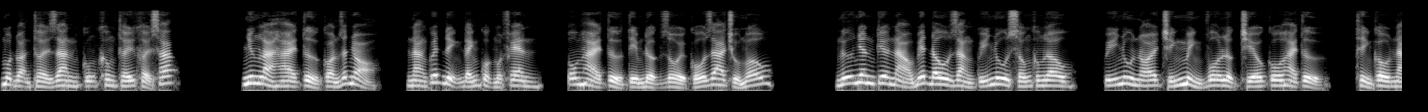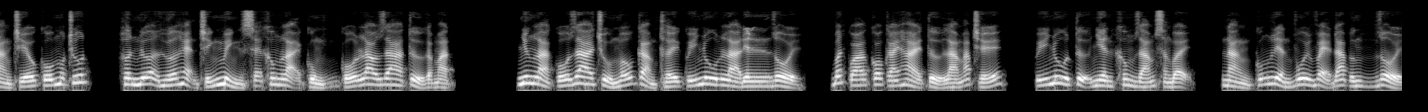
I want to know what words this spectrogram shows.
một đoạn thời gian cũng không thấy khởi sắc. Nhưng là hài tử còn rất nhỏ, nàng quyết định đánh cuộc một phen, ôm hài tử tìm được rồi cố ra chủ mẫu. Nữ nhân kia nào biết đâu rằng Quý Nhu sống không lâu, Quý Nhu nói chính mình vô lực chiếu cô hài tử, thỉnh cầu nàng chiếu cố một chút, hơn nữa hứa hẹn chính mình sẽ không lại cùng cố lao gia tử gặp mặt. Nhưng là cố gia chủ mẫu cảm thấy Quý Nhu là điên rồi, bất quá có cái hài tử làm áp chế, Quý Nhu tự nhiên không dám sang bậy, nàng cũng liền vui vẻ đáp ứng rồi.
